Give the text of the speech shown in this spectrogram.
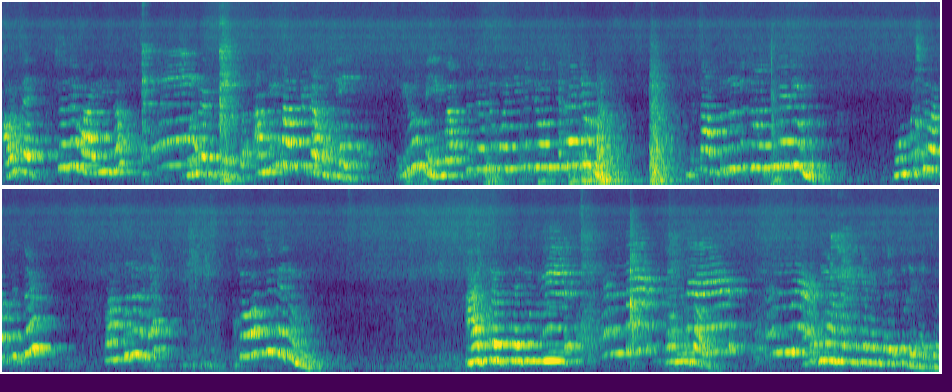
അവൾ വെച്ചത് വഴിയിൽ മുള്ളെടുത്ത് കൊടുത്തു ആ മീൻ വറുത്തിട്ടാ മതി അയ്യോ മീൻ വറുത്തിട്ട് കുഞ്ഞിന് ചോദിച്ചു തരും തമ്പുരുവിന് ചോദിച്ചു തരും മുമ്പ് വറുത്തിട്ട് തമ്പുരുവിന് ചോദിച്ചു തരും ആര് ചോദിച്ചു തരും എന്തോ അത് നീ അമ്മയ്ക്ക് എന്റെ തുടി വെച്ചോ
